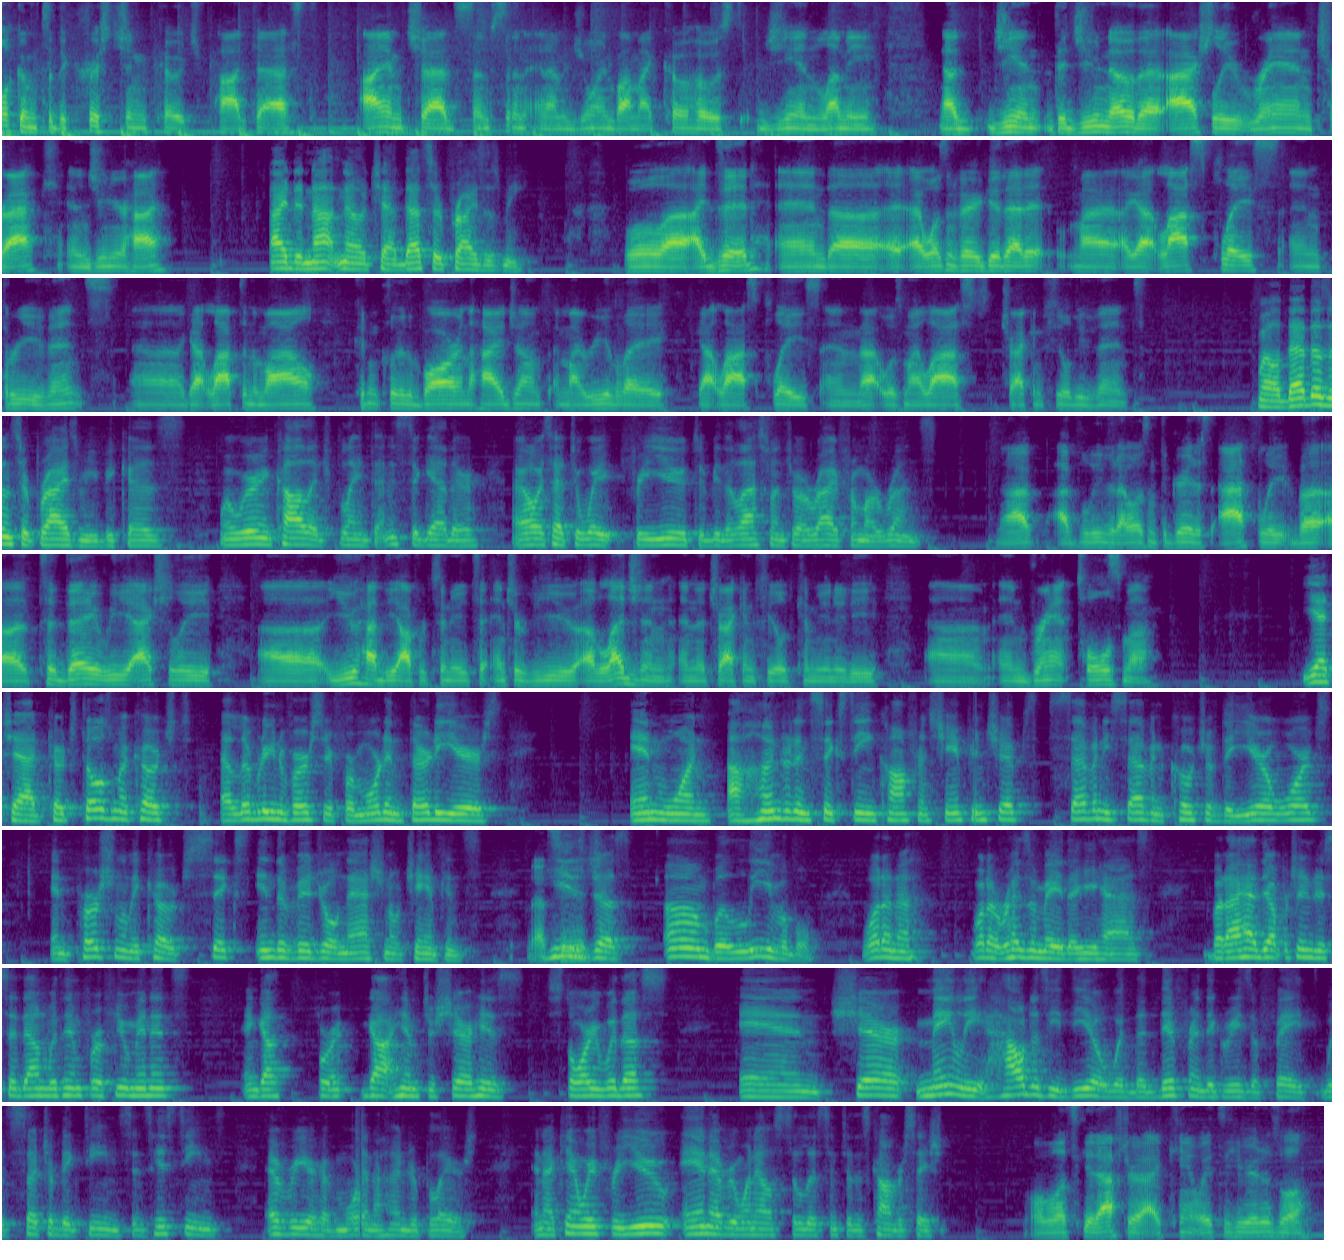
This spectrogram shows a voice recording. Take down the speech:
Welcome to the Christian Coach Podcast. I am Chad Simpson and I'm joined by my co host, Gian Lemmy. Now, Gian, did you know that I actually ran track in junior high? I did not know, Chad. That surprises me. Well, uh, I did, and uh, I wasn't very good at it. My I got last place in three events. Uh, I got lapped in the mile, couldn't clear the bar in the high jump, and my relay got last place, and that was my last track and field event. Well, that doesn't surprise me because when we were in college playing tennis together, I always had to wait for you to be the last one to arrive from our runs. No, I, I believe it. I wasn't the greatest athlete, but uh, today we actually uh, you had the opportunity to interview a legend in the track and field community, um, and Brant Tolsma. Yeah, Chad. Coach Tolsma coached at Liberty University for more than 30 years and won 116 conference championships, 77 Coach of the Year awards, and personally coached six individual national champions. That's He's huge. just unbelievable. What an uh, what a resume that he has. But I had the opportunity to sit down with him for a few minutes and got for got him to share his story with us and share mainly how does he deal with the different degrees of faith with such a big team since his teams every year have more than 100 players and i can't wait for you and everyone else to listen to this conversation well let's get after it i can't wait to hear it as well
